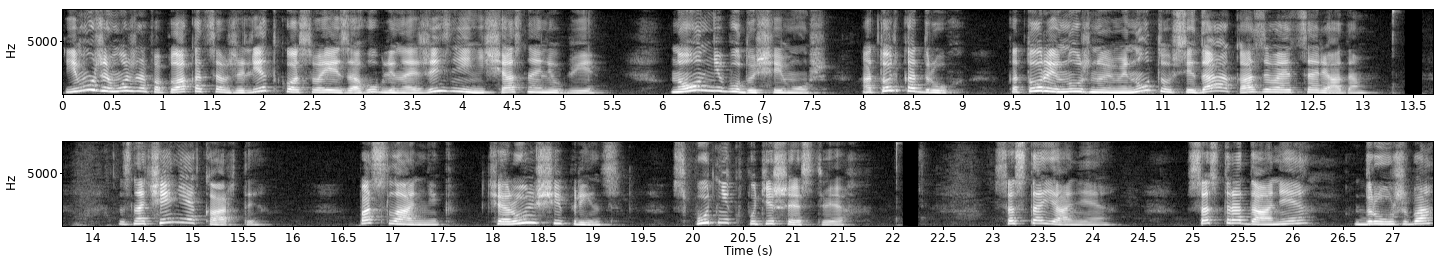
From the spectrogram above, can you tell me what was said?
Ему же можно поплакаться в жилетку о своей загубленной жизни и несчастной любви. Но он не будущий муж, а только друг, который в нужную минуту всегда оказывается рядом. Значение карты. Посланник, чарующий принц, спутник в путешествиях. Состояние. Сострадание, дружба,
